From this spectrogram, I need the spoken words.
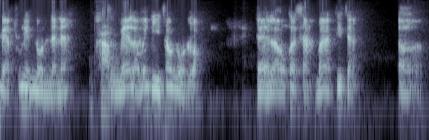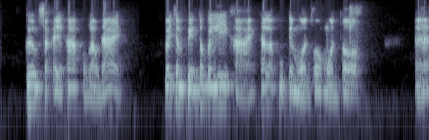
แบบทุเรียนนนท์นะนะครับถึงแม้เราไม่ดีเท่านนท์หรอก แต่เราก็สามารถที่จะ เอ่อ เพิ่มศักยภาพของเราได้ ไม่จำเป็นต้องไปเล่ขาย ถ้าเราปลูกแต่หมอนทองหมอนทองนะฮะ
